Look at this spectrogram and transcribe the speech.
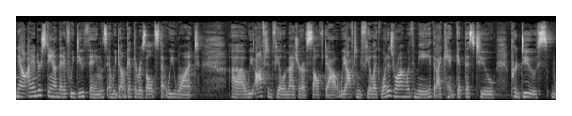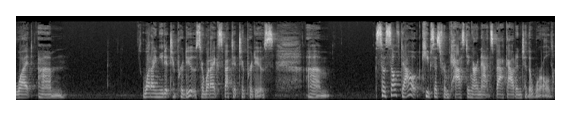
Now, I understand that if we do things and we don't get the results that we want, uh, we often feel a measure of self doubt. We often feel like, what is wrong with me that I can't get this to produce what um, what I need it to produce or what I expect it to produce. Um, so self doubt keeps us from casting our nets back out into the world.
